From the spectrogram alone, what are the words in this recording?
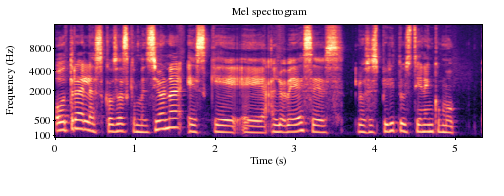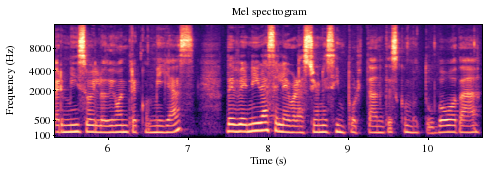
Otra de las cosas que menciona es que eh, a veces los espíritus tienen como permiso, y lo digo entre comillas, de venir a celebraciones importantes como tu boda,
